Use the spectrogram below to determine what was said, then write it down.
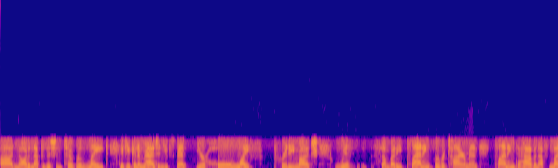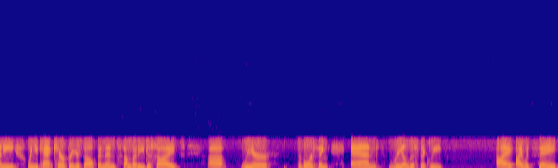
uh, not in that position to relate, if you can imagine, you've spent your whole life pretty much with somebody planning for retirement, planning to have enough money when you can't care for yourself, and then somebody decides uh, we're divorcing. And realistically, I, I would say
